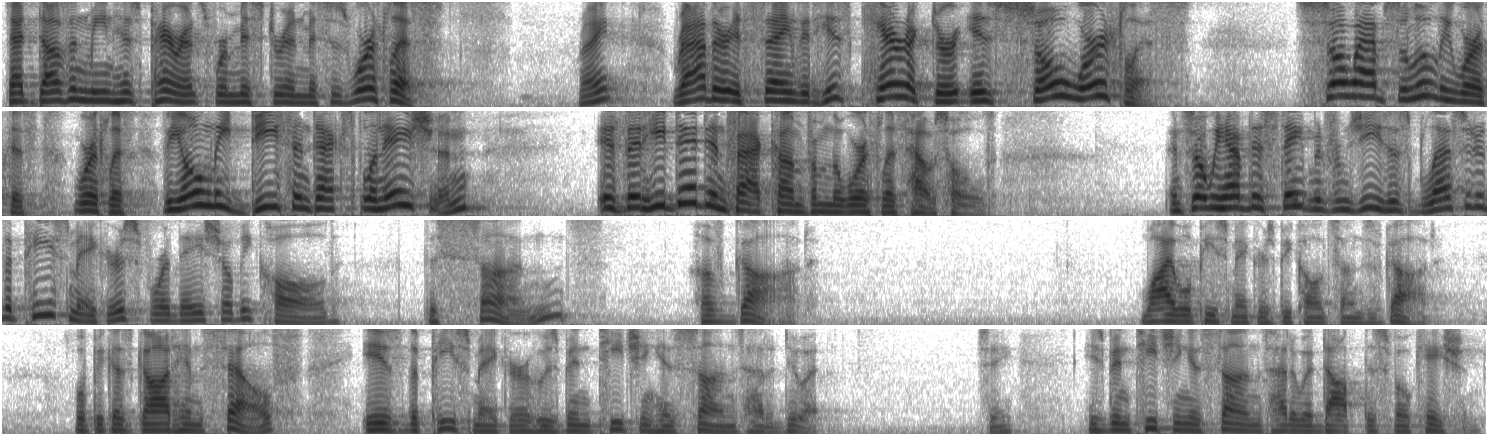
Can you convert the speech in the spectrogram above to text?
that doesn't mean his parents were Mr. and Mrs. Worthless, right? Rather, it's saying that his character is so worthless, so absolutely worthless, worthless. The only decent explanation is that he did, in fact, come from the worthless household. And so we have this statement from Jesus Blessed are the peacemakers, for they shall be called the sons of God. Why will peacemakers be called sons of God? Well, because God Himself is the peacemaker who's been teaching his sons how to do it. See? He's been teaching his sons how to adopt this vocation.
